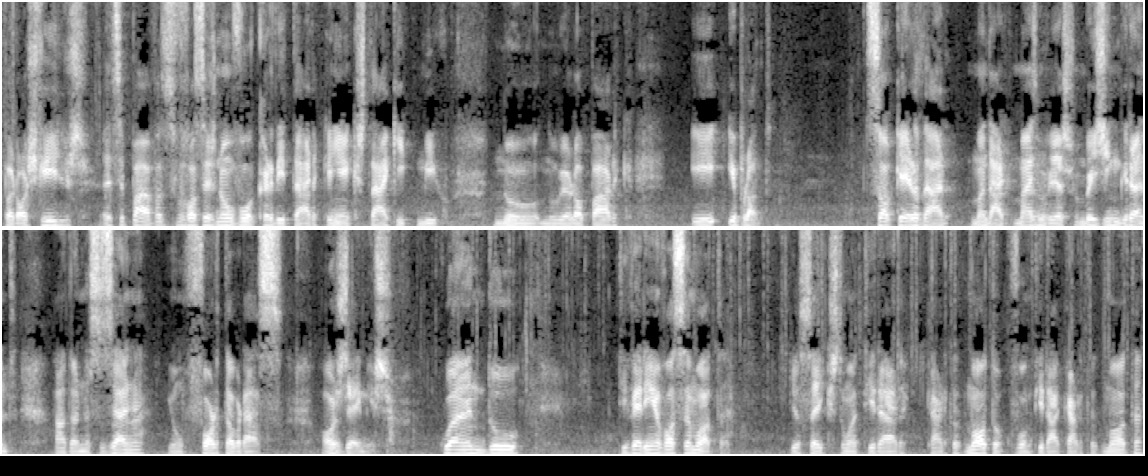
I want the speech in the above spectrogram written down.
para os filhos, disse, pá, vocês não vão acreditar quem é que está aqui comigo no, no Europark, e, e pronto. Só quero dar, mandar mais uma vez um beijinho grande à Dona Susana e um forte abraço aos gêmeos. Quando tiverem a vossa moto, eu sei que estão a tirar carta de moto, ou que vão tirar carta de moto,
